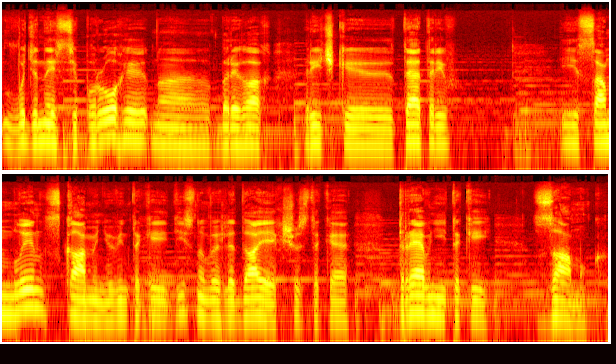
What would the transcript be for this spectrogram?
водянисті пороги на берегах річки Тетерів. І сам млин з каменю, він такий дійсно виглядає як щось таке древній такий замок.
